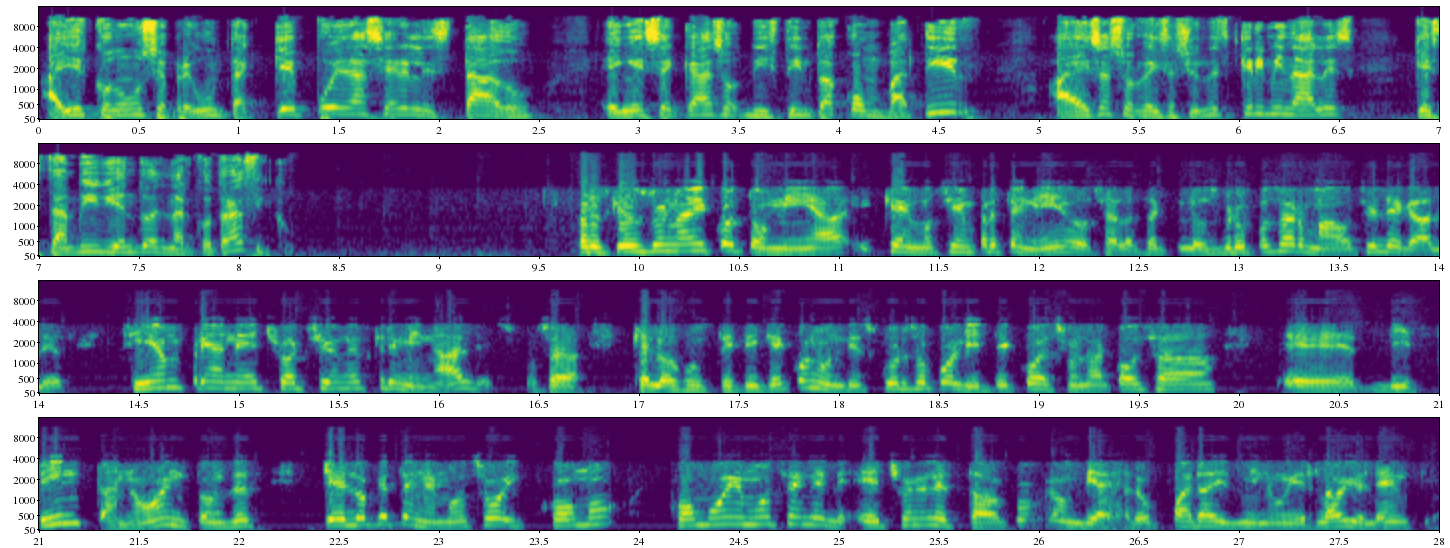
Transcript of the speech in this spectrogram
ahí es cuando uno se pregunta, ¿qué puede hacer el Estado en ese caso distinto a combatir a esas organizaciones criminales que están viviendo el narcotráfico? Pero es que es una dicotomía que hemos siempre tenido, o sea, los, los, grupos armados ilegales siempre han hecho acciones criminales, o sea, que lo justifique con un discurso político es una cosa eh, distinta, ¿no? Entonces, ¿qué es lo que tenemos hoy? ¿Cómo, cómo hemos en el, hecho en el Estado colombiano para disminuir la violencia?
